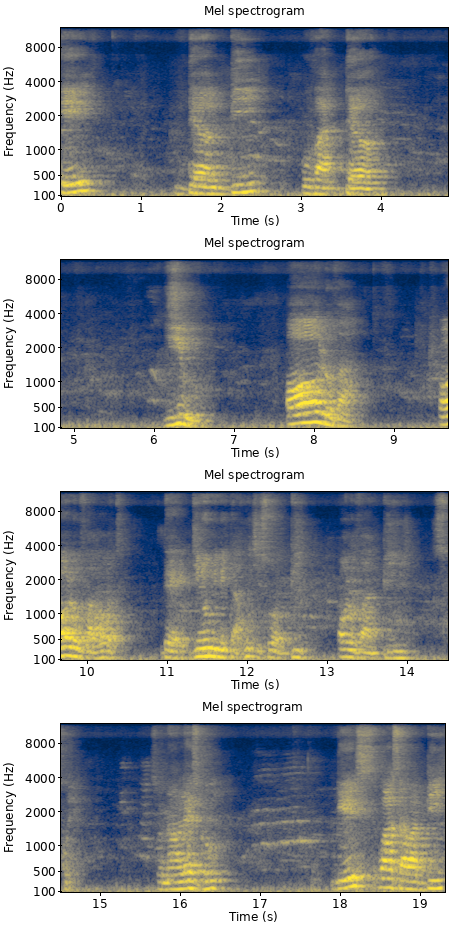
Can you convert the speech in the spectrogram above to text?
A del B over del U all over all over what? The denominator which is what? B. All over b square. So now let's go. This was our b?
